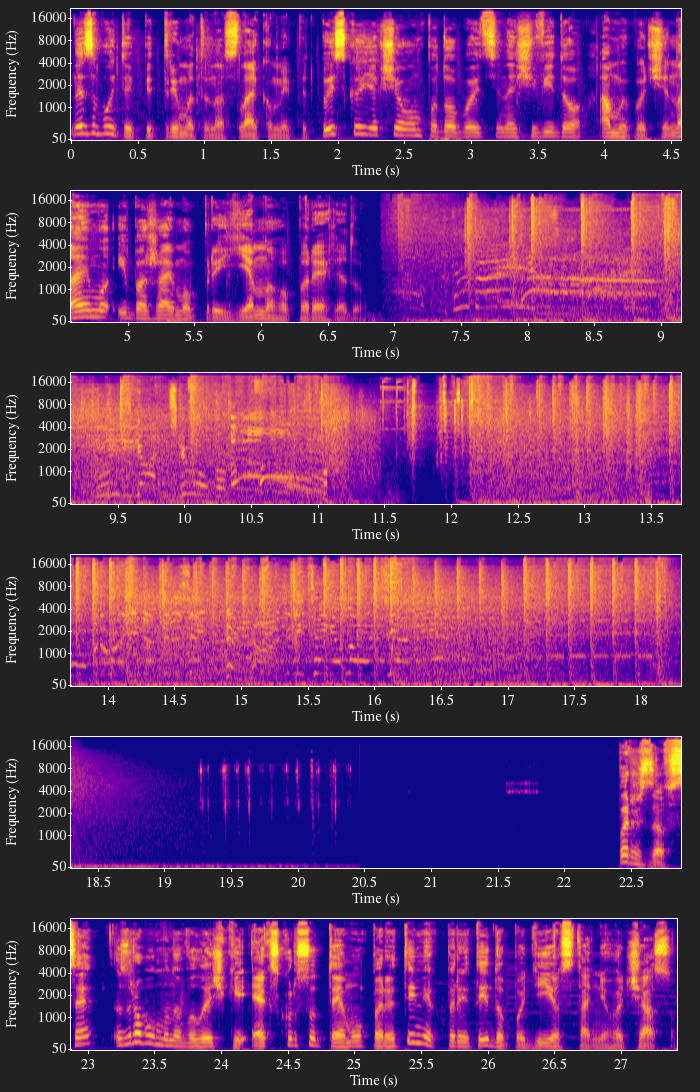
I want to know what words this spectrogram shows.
Не забудьте підтримати нас лайком і підпискою, якщо вам подобаються наші відео. А ми починаємо і бажаємо приємного перегляду. Перш за все, зробимо невеличкий екскурс у тему перед тим, як перейти до подій останнього часу.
